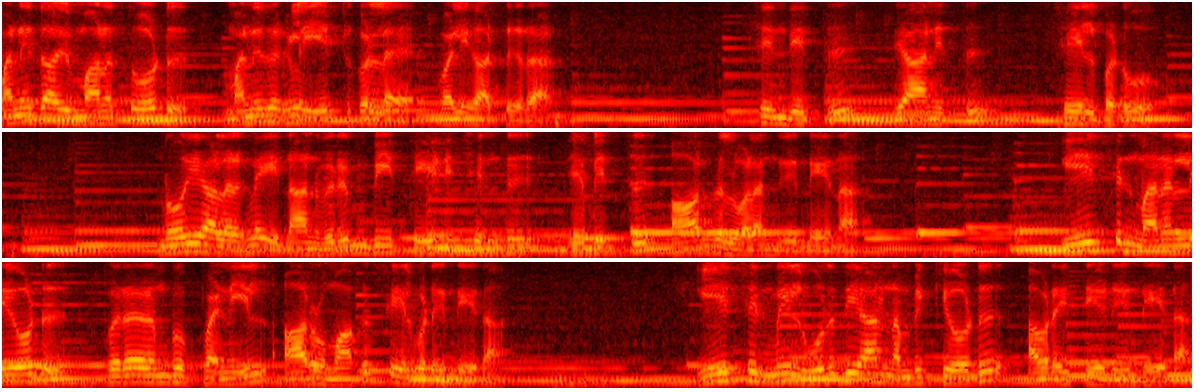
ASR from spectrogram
மனிதாபிமானத்தோடு மனிதர்களை ஏற்றுக்கொள்ள வழிகாட்டுகிறார். சிந்தித்து தியானித்து செயல்படுவோம். நோயாளர்களை நான் விரும்பி தேடிச் சென்று ஜெபித்து ஆறுதல் வழங்குகின்றேனா? இயேசின் மனநிலையோடு பிறரன்பு பணியில் ஆர்வமாக செயல்படுகின்றேனா? இயேசின் மேல் உறுதியான நம்பிக்கையோடு அவரை தேடுகின்றேனா?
